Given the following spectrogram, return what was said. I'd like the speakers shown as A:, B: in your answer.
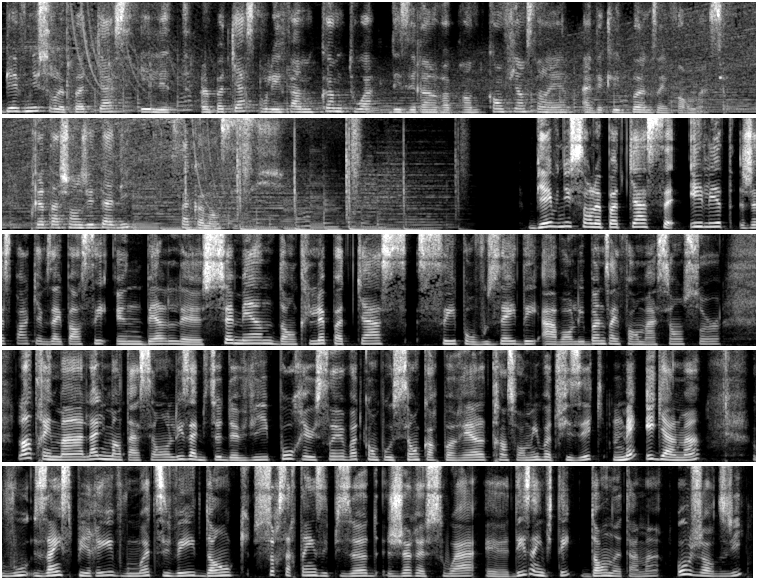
A: Bienvenue sur le podcast Élite, un podcast pour les femmes comme toi désirant reprendre confiance en elles avec les bonnes informations. Prête à changer ta vie? Ça commence ici. Bienvenue sur le podcast Élite. J'espère que vous avez passé une belle euh, semaine. Donc, le podcast, c'est pour vous aider à avoir les bonnes informations sur l'entraînement, l'alimentation, les habitudes de vie pour réussir votre composition corporelle, transformer votre physique, mais également vous inspirer, vous motiver. Donc, sur certains épisodes, je reçois euh, des invités, dont notamment aujourd'hui.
